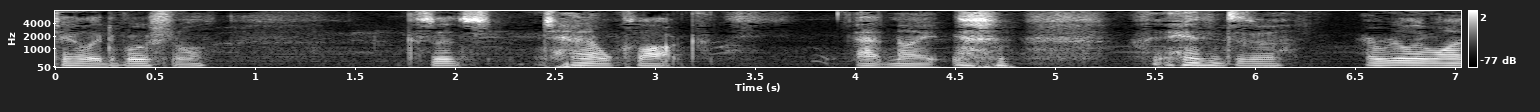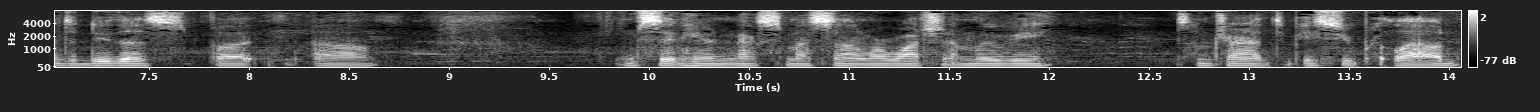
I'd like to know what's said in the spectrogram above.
daily devotional because it's 10 o'clock at night. and uh, I really wanted to do this, but uh, I'm sitting here next to my son. We're watching a movie, so I'm trying not to be super loud.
